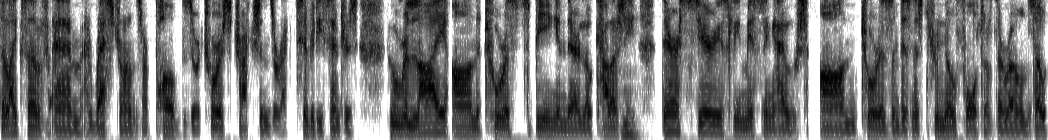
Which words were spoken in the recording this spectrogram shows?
the likes of um, restaurants or pubs or tourist attractions or activity centres who rely on tourists being in their locality, mm. they're seriously missing out on tourism business through no fault of their own. So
